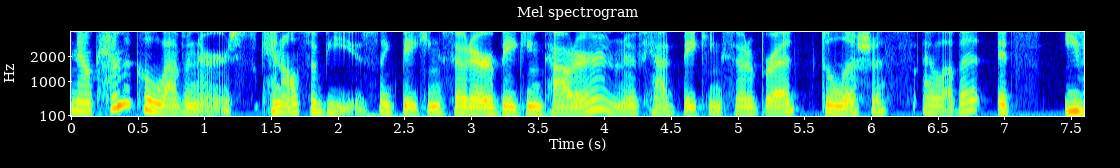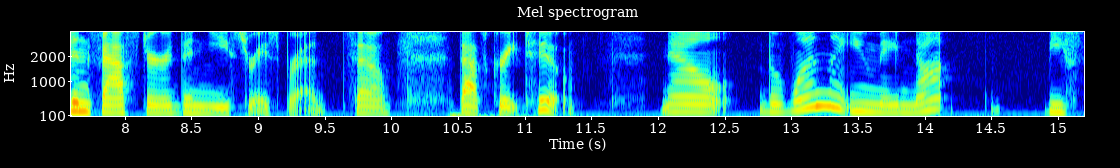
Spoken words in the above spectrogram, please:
Now, chemical leaveners can also be used, like baking soda or baking powder. I don't know if you had baking soda bread. Delicious. I love it. It's even faster than yeast raised bread, so that's great too. Now, the one that you may not be f-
